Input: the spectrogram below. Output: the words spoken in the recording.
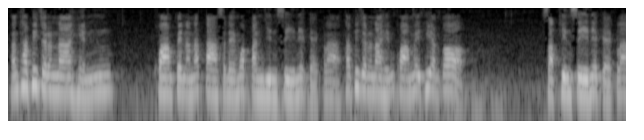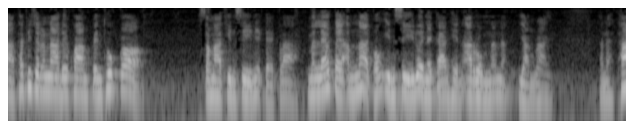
ดังนั้นถ้าพิจารณาเห็นความเป็นอนัตตาแสดงว่าปัญญินรีเนี่ยแก่กล้า ถ้าพิจารณาเห็นความไม่เที่ยงก็สัตทินรีเนี่ยแก่กล้า ถ้าพิจารณาโดยความเป็นทุกข์ก็ สมาธินรีเนี่ยแก่กล้า มันแล้วแต่อำนาจของอินทรีย์ด้วยในการเห็นอารมณ์นั้นอะอย่างไรนะถ้า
